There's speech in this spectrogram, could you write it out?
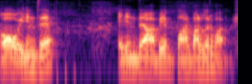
Oo elinde elinde abi barbarları varmış.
